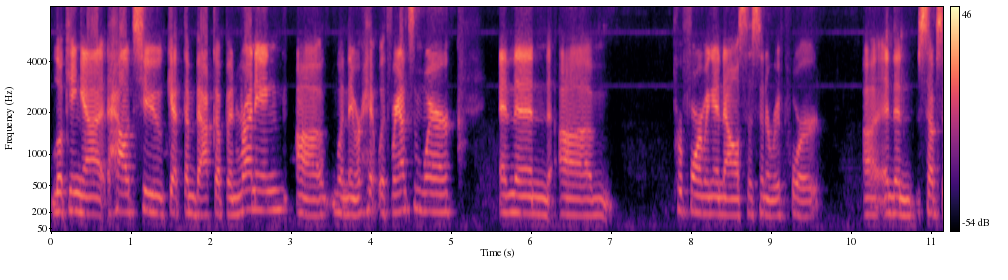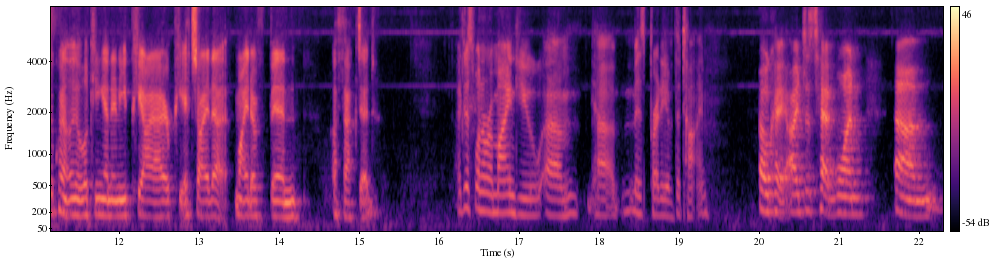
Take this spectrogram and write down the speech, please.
looking at how to get them back up and running uh, when they were hit with ransomware, and then um, performing analysis in a report, uh, and then subsequently looking at any PII or PHI that might have been affected. I just want to remind you, um, uh, Ms. Peretti, of the time. Okay, I just had one, um,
